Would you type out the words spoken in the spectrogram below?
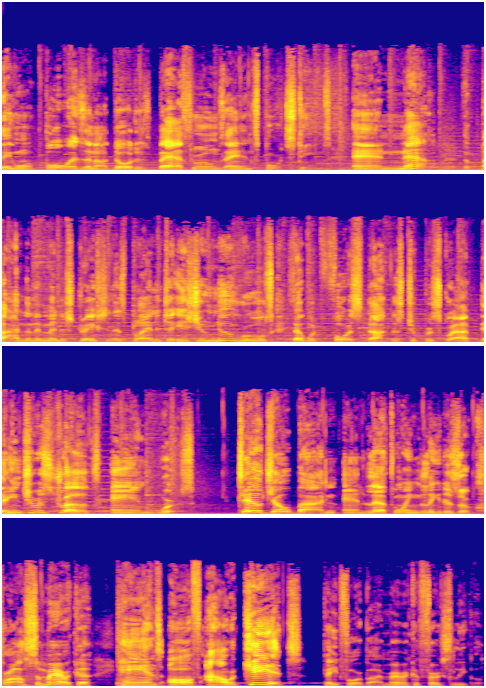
They want boys in our daughters' bathrooms and sports teams. And now, the Biden administration is planning to issue new rules that would force doctors to prescribe dangerous drugs and worse. Tell Joe Biden and left wing leaders across America hands off our kids. Paid for by America First Legal.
